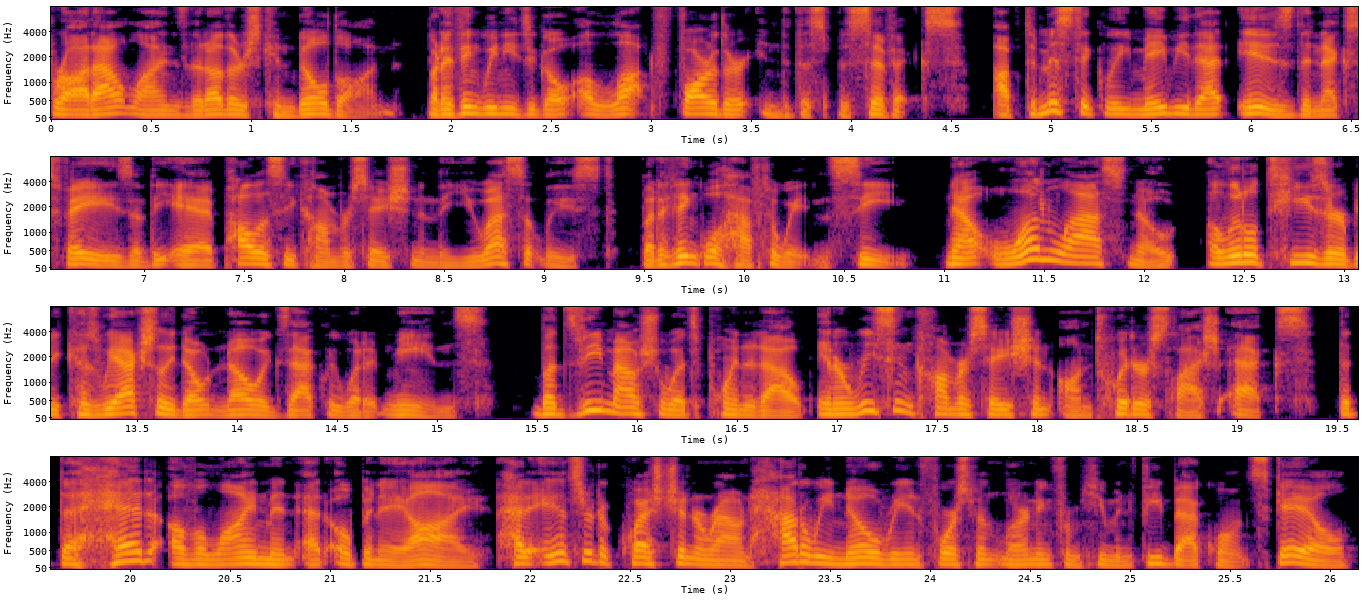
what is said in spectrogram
broad outlines that others can build on. But I think we need to go a lot farther into the specifics. Optimistically, maybe that is the next phase of the AI policy conversation in the US at least, but I think we'll have to wait and see. Now, one last note, a little teaser because we actually don't know exactly what it means. But Zvi Mowshowitz pointed out in a recent conversation on Twitter slash X that the head of alignment at OpenAI had answered a question around how do we know reinforcement learning from human feedback won't scale,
